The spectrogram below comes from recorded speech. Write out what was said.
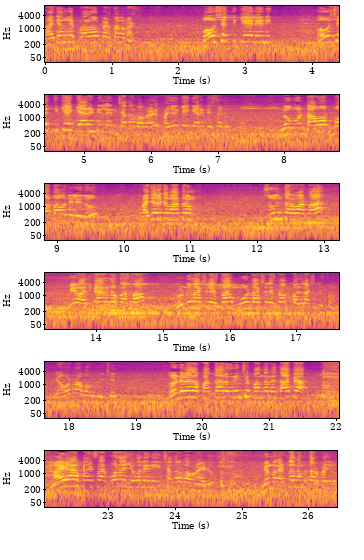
ప్రజల్ని ప్రలోభ పెడతా ఉన్నాడు. భవిష్యత్తుకే లేని భవిష్యత్తుకే గ్యారంటీ లేని చంద్రబాబు నాయుడు ప్రజలకి ఏం గ్యారంటీ ఇస్తాడు? నువ్వు ఉంటావో పోతావో తెలీదు. ప్రజలకు మాత్రం జూన్ తర్వాత మేము అధికారంలోకి వస్తాం రెండు లక్షలు ఇస్తాం మూడు లక్షలు ఇస్తాం పది లక్షలు ఇస్తాం. ఎవడరా బాబు ఇచ్చేది రెండు వేల పద్నాలుగు నుంచి పంతొమ్మిది దాకా నయా పైసా కూడా ఇవ్వలేని ఈ చంద్రబాబు నాయుడు. మిమ్మల్ని ఎట్లా నమ్ముతారు ప్రజలు?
